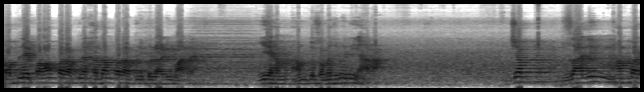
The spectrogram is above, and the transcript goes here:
अपने पाँव पर, अपने ख़दम पर अपनी कुल्हाड़ी मार ये हम, हमको समझ में नहीं आ रहा। जब जालिम हम पर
